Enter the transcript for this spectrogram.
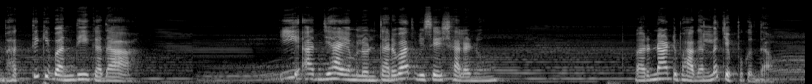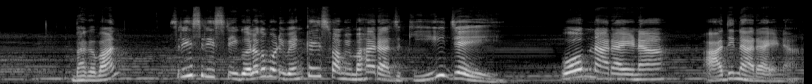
భక్తికి బందీ కదా. ఈ అధ్యాయంలోని తరువాత విశేషాలను మరునాటి భాగంలో చెప్పుకుందాం. భగవాన్ శ్రీ శ్రీ శ్రీ గొలగముడి వెంకయ్య స్వామి మహారాజుకి జై. ఓం నారాయణ. ఆదినారాయణ.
